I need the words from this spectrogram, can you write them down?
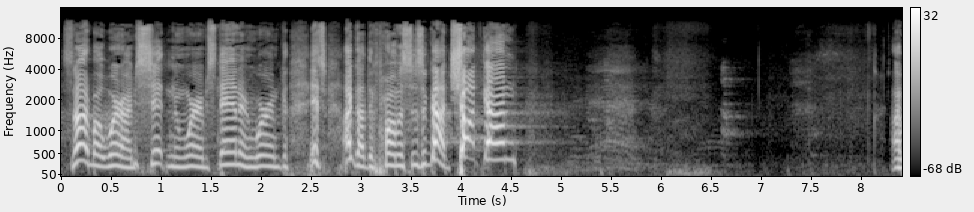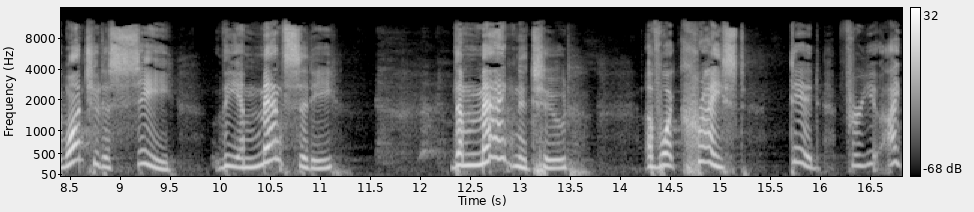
It's not about where I'm sitting and where I'm standing and where I'm. It's I got the promises of God. Shotgun. I want you to see the immensity, the magnitude of what Christ did for you. I,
